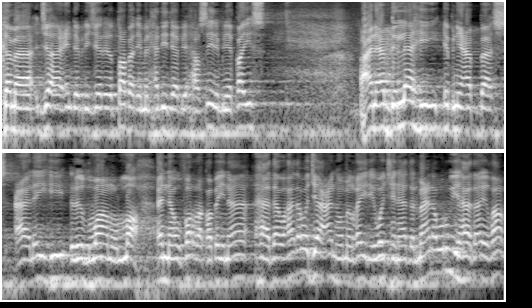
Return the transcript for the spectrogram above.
كما جاء عند ابن جرير الطبري من حديث أبي حصين بن قيس عن عبد الله بن عباس عليه رضوان الله أنه فرق بين هذا وهذا وجاء عنه من غير وجه هذا المعنى وروي هذا أيضا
